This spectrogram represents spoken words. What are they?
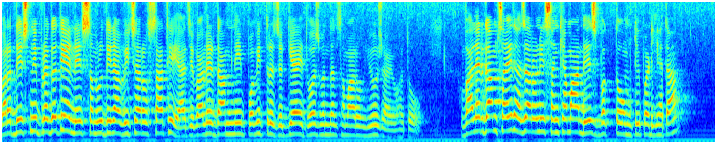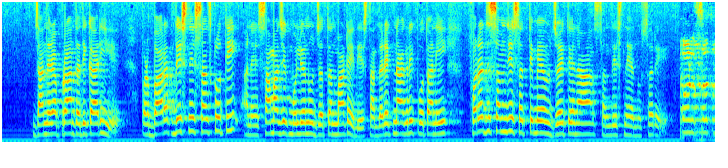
ભારત પ્રગતિ અને સમૃદ્ધિના વિચારો સાથે આજે વાલેર પવિત્ર જગ્યાએ ધ્વજવંદન સમારોહ યોજાયો હતો. વાલેર સહિત હજારોની સંખ્યામાં દેશભક્તો ઉમટી પડી હતા. ધાનેરા પ્રાંત અધિકારીએ પણ ભારત દેશની સંસ્કૃતિ અને સામાજિક મૂલ્યોનું જતન માટે દેશના દરેક નાગરિક પોતાની ફરજ સમજી સત્યમેવ જયતેના સંદેશને અનુસરે. પણ સતત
